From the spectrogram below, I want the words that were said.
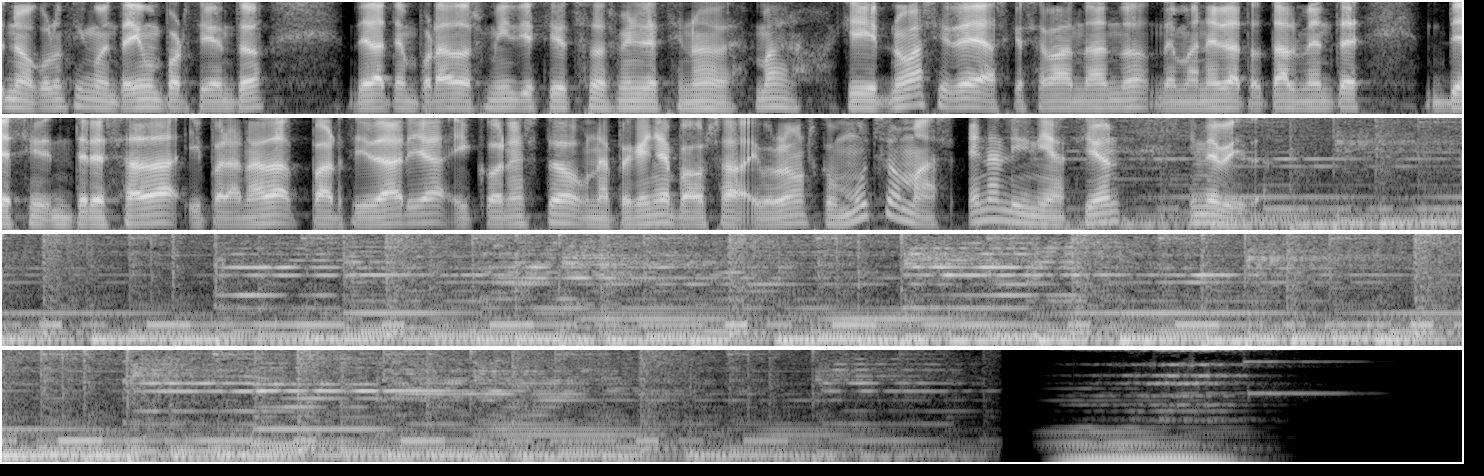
no, con un 51% de la temporada 2018-2019. Bueno, aquí nuevas ideas que se van dando de manera totalmente desinteresada y para nada partidaria y con esto una pequeña pausa y volvemos con mucho más en alineación indebida.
